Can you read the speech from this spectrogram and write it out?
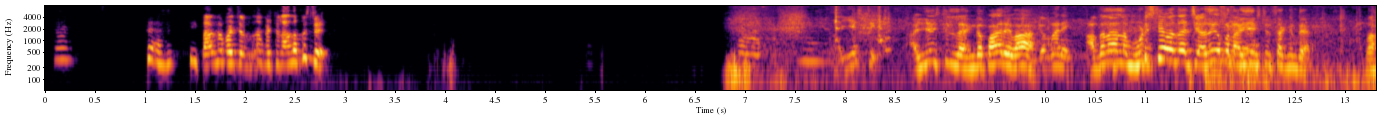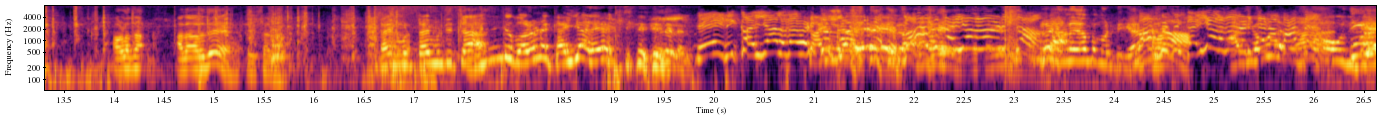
நான் ஃபர்ஸ்ட் நான் ஃபர்ஸ்ட் நான் ஃபர்ஸ்ட் ஹையஸ்ட் ஐஎஸ்டி இல்ல இங்க பாரு வா. இங்க பாரு. அதெல்லாம் இல்ல முடிச்சிட்டே வந்தாச்சு. அதுக்கப்புறம் ஐஎஸ்டி செகண்ட் வா அவ்வளவுதான். அதாவது டைம் டைம் முடிஞ்சிச்சா? ரெண்டு பலூனை கையாலே இல்ல இல்ல இல்ல. டேய் நீ கையால. தான் கையால கையால எல்லாம் ஏன் நீ கையால தான் அது வெடிச்ச, எவ்வளவு நான் பார்த்தேன். போகுதுங்க?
